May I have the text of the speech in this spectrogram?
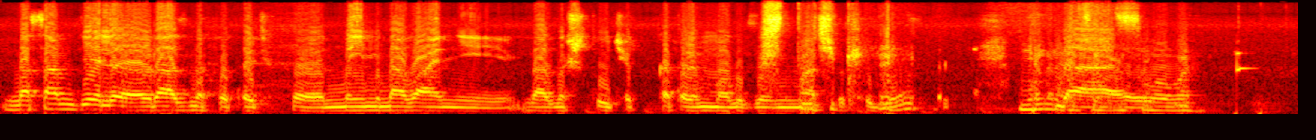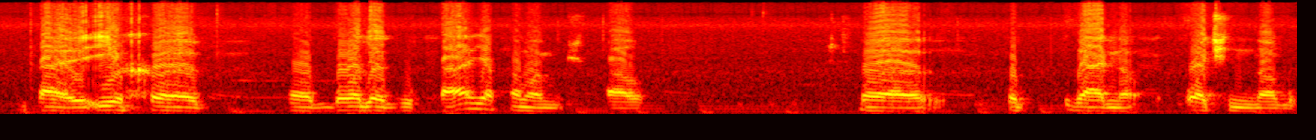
на самом деле разных вот этих э, наименований, разных штучек, которыми могут заниматься студенты. Мне нравится Да, это слово. Да, их э, э, более 200, я, по-моему, считал. Что тут реально очень много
